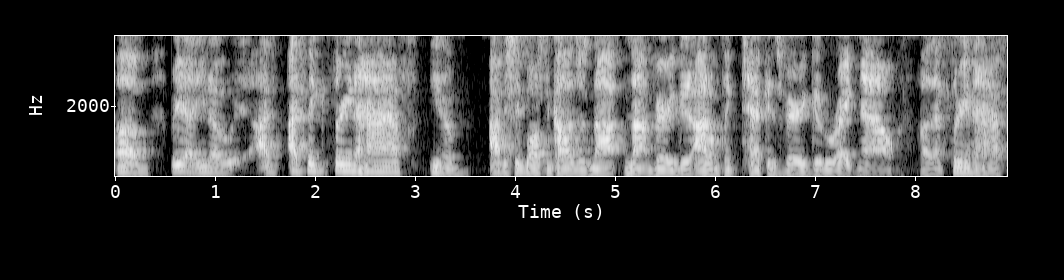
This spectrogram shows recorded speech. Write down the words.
um, but yeah, you know, I I think three and a half. You know, obviously Boston College is not not very good. I don't think Tech is very good right now. Uh, that three and a half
